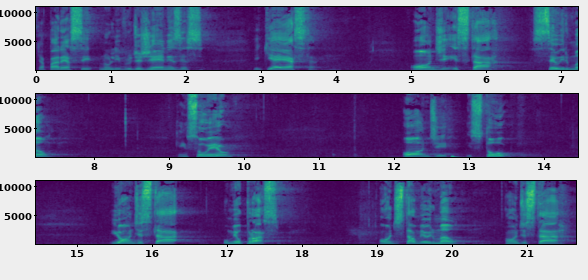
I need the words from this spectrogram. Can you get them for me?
que aparece no livro de Gênesis e que é esta: Onde está seu irmão? Quem sou eu? Onde estou? E onde está o meu próximo? Onde está o meu irmão? Onde está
